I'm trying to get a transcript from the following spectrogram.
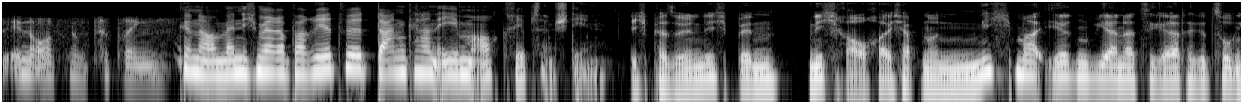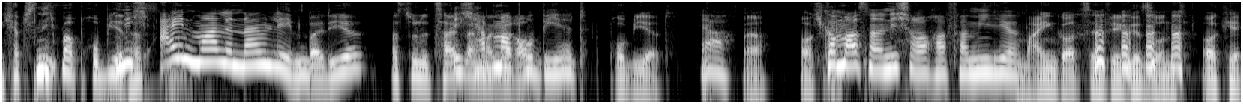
in Ordnung zu bringen. Genau, wenn nicht mehr repariert wird, dann kann eben auch Krebs entstehen. Ich persönlich bin nicht Raucher. Ich habe noch nicht mal irgendwie an der Zigarette gezogen. Ich habe es nicht mal probiert. Nicht Hast einmal in deinem Leben. Bei dir? Hast du eine Zeit ich lang mal Ich habe mal probiert. Probiert? Ja. ja. Okay. Ich komme aus einer Nichtraucherfamilie. Mein Gott, sind wir gesund. Okay.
